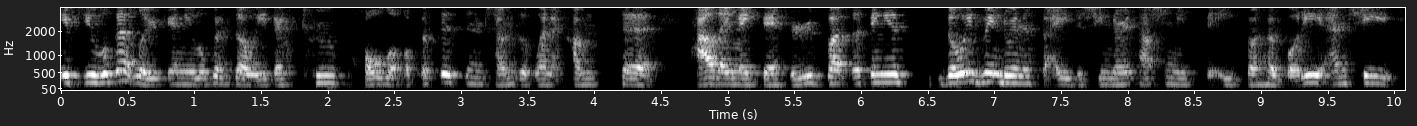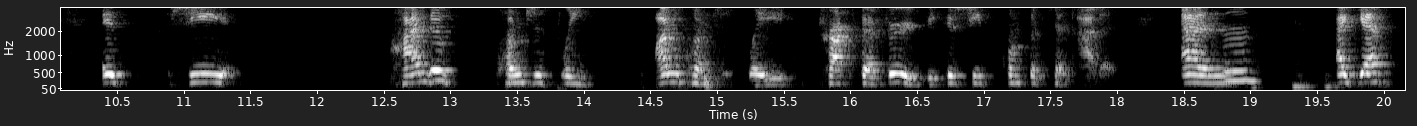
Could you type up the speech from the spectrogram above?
if you look at Luke and you look at Zoe, they're two polar opposites in terms of when it comes to how they make their food. But the thing is, Zoe's been doing this for ages. She knows how she needs to eat for her body, and she it's she kind of consciously, unconsciously tracks her food because she's competent at it. And mm. I guess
